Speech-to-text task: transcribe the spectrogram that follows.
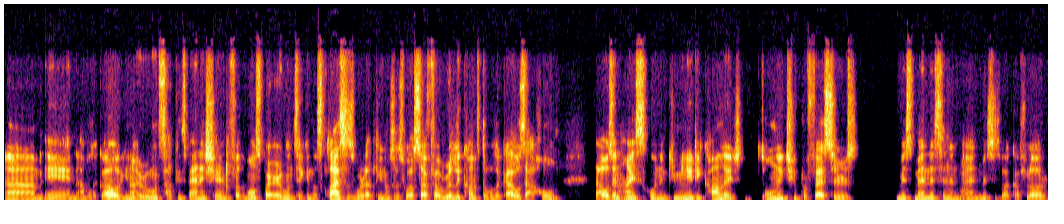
Um, and I was like, oh, you know, everyone's talking Spanish here. And for the most part, everyone taking those classes were Latinos as well. So I felt really comfortable, like I was at home. I was in high school and in community college, only two professors, Miss Mendez and, and Mrs. Vacaflor,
